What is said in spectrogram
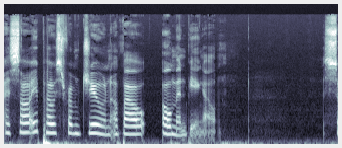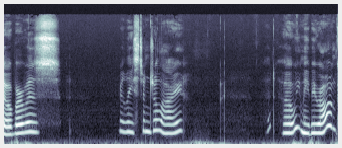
I saw a post from June about Omen being out. Sober was released in July. But, oh, we may be wrong.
